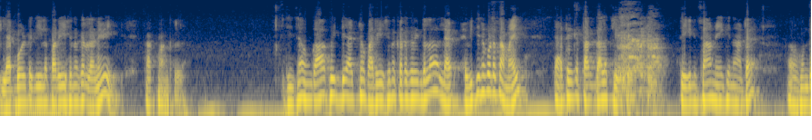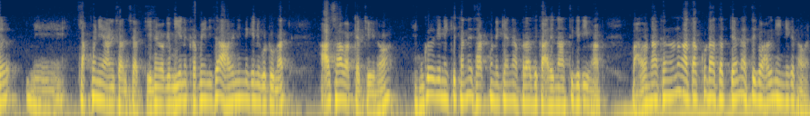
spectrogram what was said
ලැබ් වලට ගිහිල්ලා පරීක්ෂණ කරලා නෙවෙයි සක්මන් කරලා. ඉතින් සමුගාක විද්‍යාඥයෝ පරීක්ෂණ කර කර ඉඳලා ඇවිදිනකොට තමයි යාට එක ටක් ගාලා ක්ලික් වෙන්නේ. ඒක නිසා මේ කෙනාට හොඳ මේ සක්මණේ ආනිසංසයක් තියෙන වගේ මියන ක්‍රමේ නිසා ආවෙන ඉන්න කෙනෙකුට උනත් ආසාවක් ඇති වෙනවා. මුග කෙනෙක් හිතන්නේ සක්මණ කියන්නේ අපරාධ කාලේ නාස්ති කිරීමක්. භාවනා කරනවා නම් අතක් කොට අතක් තියන ඇත්ත එක වහගෙන ඉන්න එක තමයි.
